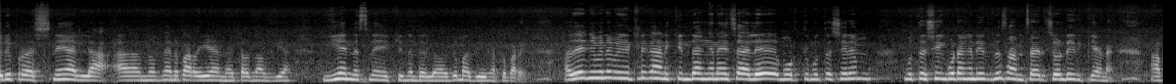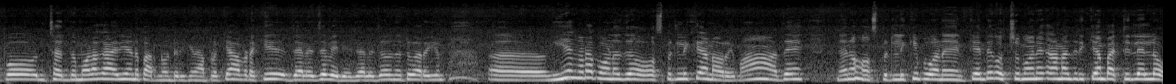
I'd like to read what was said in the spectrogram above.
ഒരു പ്രശ്നമല്ല എന്നൊക്കെ പറയുകയാണ് കേട്ടോ നവ്യ. നീ എന്നെ സ്നേഹിക്കുന്നുണ്ടല്ലോ. അത് മതി എന്നൊക്കെ പറയും. അത് കഴിഞ്ഞ് പിന്നെ വീട്ടിൽ കാണിക്കുന്നത് എങ്ങനെ വെച്ചാൽ മൂർത്തി മുത്തശ്ശനും മുത്തശ്ശിയും കൂടെ അങ്ങനെ ഇരുന്ന് സംസാരിച്ചുകൊണ്ടിരിക്കുകയാണ് അപ്പോൾ ചന്തുമോളെ കാര്യമാണ് പറഞ്ഞുകൊണ്ടിരിക്കുന്നത് അപ്പോഴേക്ക് അവിടേക്ക് ജലജ വരിക. ജലജ വന്നിട്ട് പറയും നീ എങ്ങടാ പോണത്? ഹോസ്പിറ്റലിലേക്കാണോ? പറയും. ആ അതെ. ഞാൻ ഹോസ്പിറ്റലിലേക്ക് പോവാണ്. എനിക്ക് എന്റെ കൊച്ചുമോനെ കാണാതിരിക്കാൻ പറ്റില്ലല്ലോ.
